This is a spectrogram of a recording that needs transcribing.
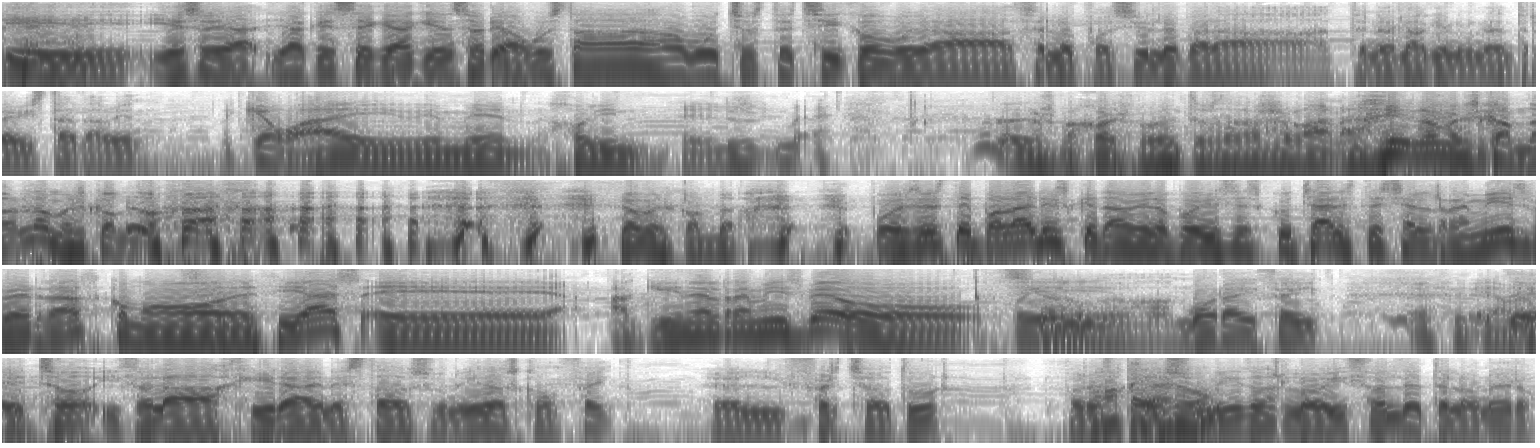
Y, y eso, ya, ya que sé que aquí en Soria gusta mucho este chico, voy a hacer lo posible para tenerlo aquí en una entrevista también. Qué guay, bien, bien. Jolín. el- uno de los mejores momentos de la semana. No me escondo, no me escondo. no me escondo. Pues este Polaris, que también lo podéis escuchar, este es el remix, ¿verdad? Como decías, eh, aquí en el remix veo... Llama Mora y Fate. Efectivamente. De hecho, hizo la gira en Estados Unidos con Fate, el Fercho Tour por Ah, Estados claro. Unidos lo hizo el de telonero.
